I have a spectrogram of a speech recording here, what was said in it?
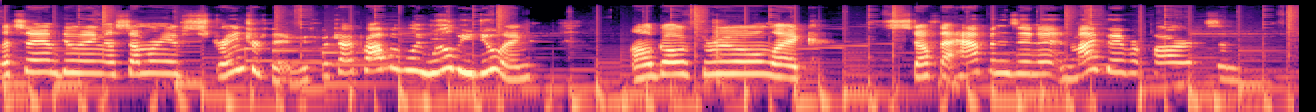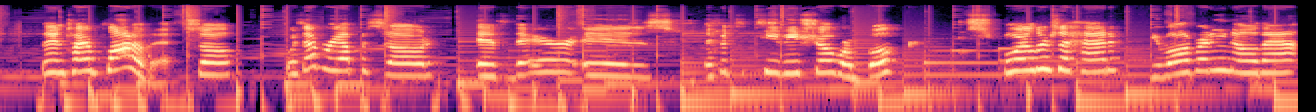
let's say I'm doing a summary of Stranger Things, which I probably will be doing. I'll go through like stuff that happens in it and my favorite parts and the entire plot of it. So, with every episode, if there is, if it's a TV show or book, spoilers ahead, you already know that.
